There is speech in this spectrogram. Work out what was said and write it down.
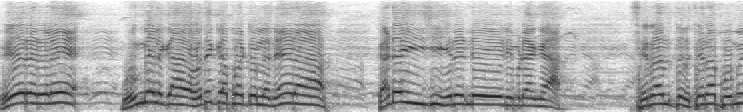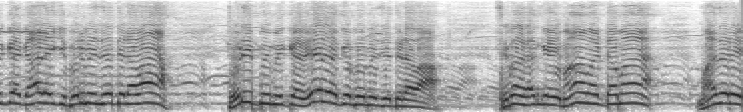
வீரர்களே உங்களுக்காக ஒதுக்கப்பட்டுள்ள நேரம் கடைசி இரண்டு நிமிடங்க. சிறந்த சிறப்பு மிக்க காளைக்கு பெருமை சேர்த்திடவா? துடிப்பு மிக்க வேலைக்கு பெருமை சேர்த்திடவா? சிவகங்கை மாவட்டமா? மதுரை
